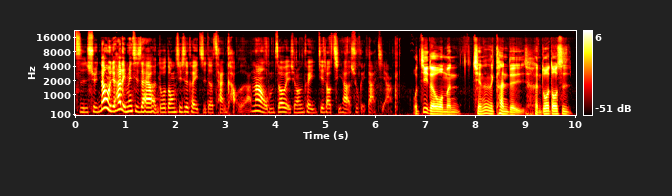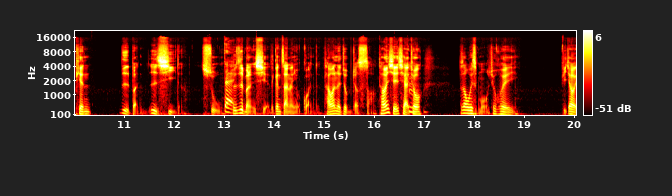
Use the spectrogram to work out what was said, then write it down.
资讯。但我觉得它里面其实还有很多东西是可以值得参考的啊。那我们之后也希望可以介绍其他的书给大家。我记得我们前阵子看的很多都是偏日本日系的书，对就日本人写的跟展览有关的，台湾的就比较少。台湾写起来就、嗯不知道为什么就会比较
